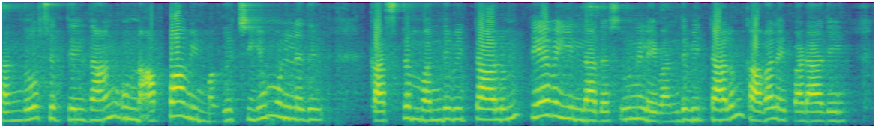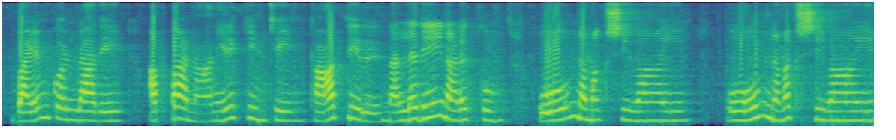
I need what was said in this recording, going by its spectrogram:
சந்தோஷத்தில் தான் உன் அப்பாவின் மகிழ்ச்சியும் உள்ளது. கஷ்டம் வந்துவிட்டாலும் தேவையில்லாத சூழ்நிலை வந்துவிட்டாலும் கவலைப்படாதே. பயம் கொள்ளாதே. அப்பா நான் இருக்கின்றேன். காத்திரு நல்லதே நடக்கும். ஓம் நமக் சிவாய. ஓம் நமக் சிவாய.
